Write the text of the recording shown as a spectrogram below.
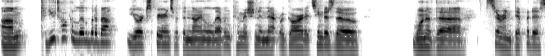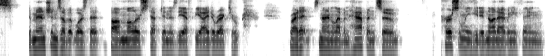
Um, could you talk a little bit about your experience with the 9 11 Commission in that regard? It seemed as though one of the serendipitous dimensions of it was that Bob Mueller stepped in as the FBI director right as 9 11 happened. So, personally, he did not have anything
